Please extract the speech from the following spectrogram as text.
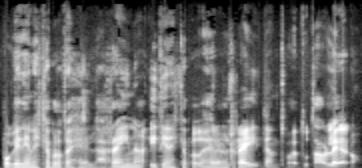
Porque tienes que proteger la reina y tienes que proteger el rey dentro de tu tablero.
